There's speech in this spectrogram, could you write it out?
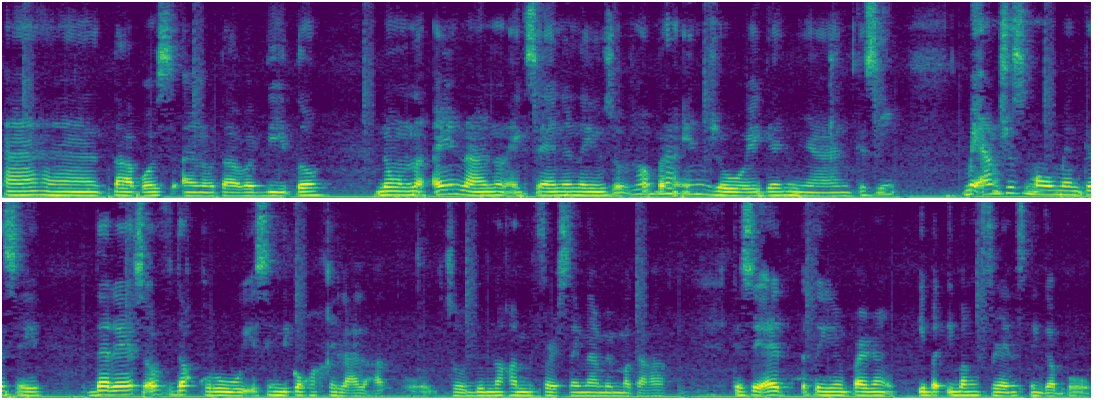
aha, tapos ano tawag dito, nung, ayun na, nung eksena na yun, so, sobrang enjoy, ganyan. Kasi, may anxious moment kasi, the rest of the crew is hindi ko kakilala at all. So, doon na kami first time namin magkakakita kasi ito yung parang iba't ibang friends ni Gabo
